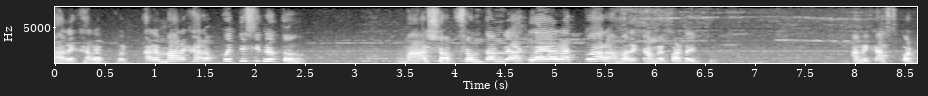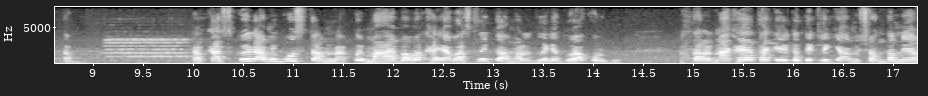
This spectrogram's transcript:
মারে খারাপ কর আরে মারে খারাপ করতেছি না তো। মা সব সন্তানরে আগলাইয়া রাখতো আর আমারে কামে পাঠাইতো। আমি কাজ করতাম। কাজ করে আমি বুঝতাম না। কই মা, বাবা খাইয়া বাঁচলেই তো আমার লেগে দোয়া করব। তারা না খাইয়া থাকে, এটা দেখলে কি আমি সন্তান নিয়ে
